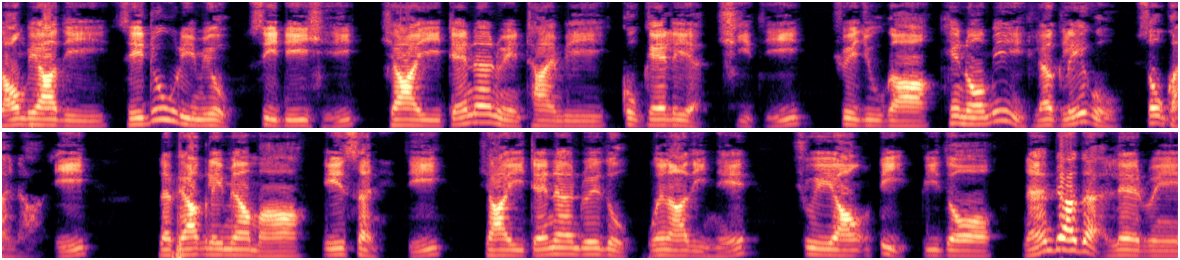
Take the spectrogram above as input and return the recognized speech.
လောင်းပြားသည်ဇေတုဝရီမျိုးစီတီးရှိယာယီတဲနန်းတွင်ထိုင်ပြီးကိုကဲလျက်ရှိသည်။ရွှေကျူကခင်တော်မိလက်ကလေးကိုစုပ်ကင်တာ၏လက်ပြားကလေးများမှာအေးဆက်နေသည်။ယာယီတဲနန်းတွဲသို့ဝင်လာသည့်နှင့်ရွှေရောင်အတိပြီးတော့နန်းပြသက်အလဲတွင်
